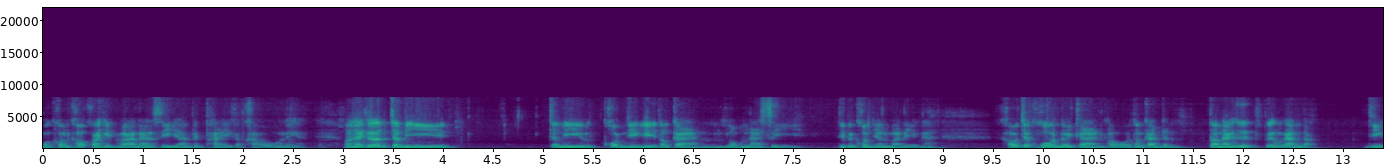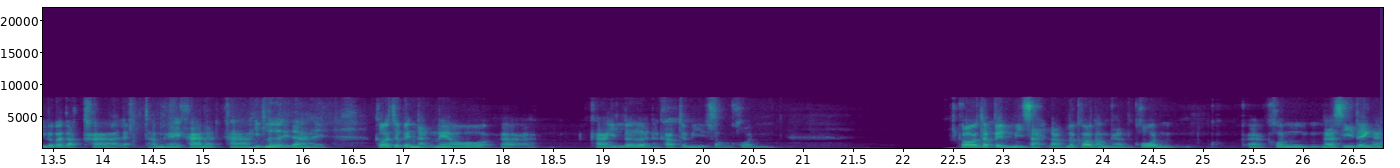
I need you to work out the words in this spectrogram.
บางคนเขาก็เห็นว่านาซีเป็นภัยกับเขาอะไรเงี้ยเพราะฉะนั้นก็จะมี จะมีคนที่ต้องการล้มนาซีที่เป็นคนเยอรมันเองนะเขาจะโค่นโดยการเขาต้องการตอนนั้นคือเป็นต้องการดักยิงแล้วก็ดักฆ่าและทำไงให้ฆ่านะฆ่าฮิตเลอร์ให้ได้ ก็จะเป็นหนังแนวฆ่าฮิตเลอร์นะครับ จะมีสองคน ก็จะเป็นมีสายลับแล้วก็ทำงานโค่นโค่นนาซีได้ไง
